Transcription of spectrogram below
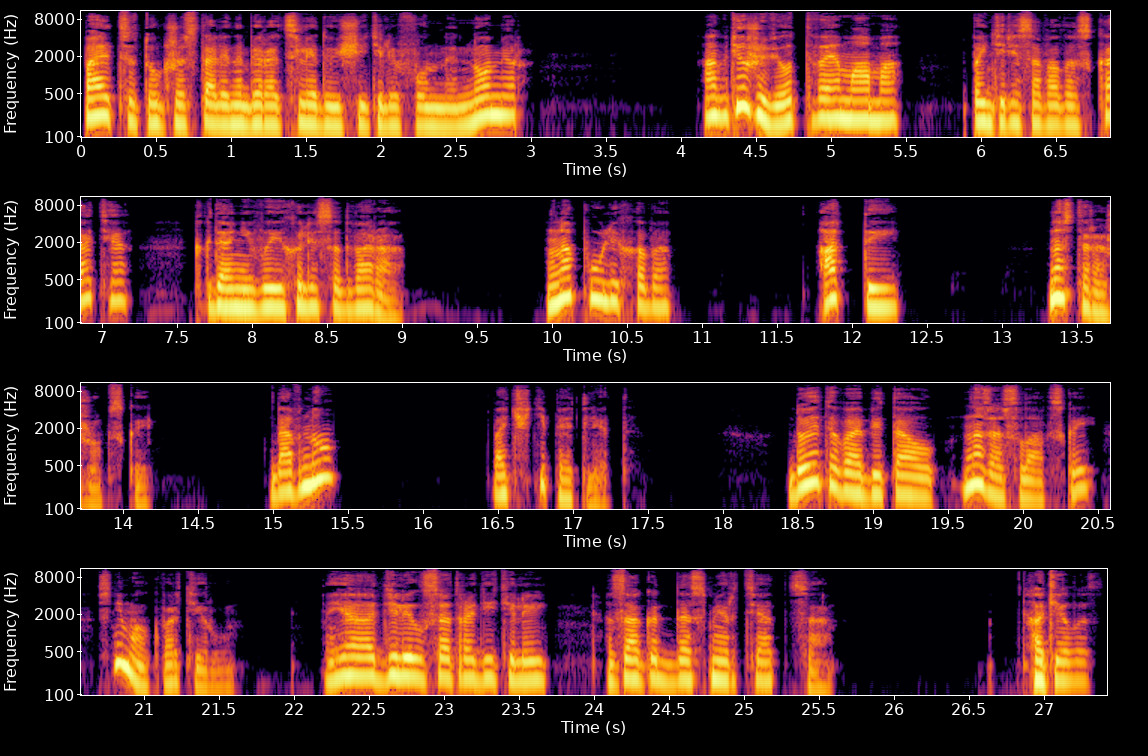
Пальцы тут же стали набирать следующий телефонный номер. — А где живет твоя мама? — поинтересовалась Катя, когда они выехали со двора. — На Пулихова. — А ты? — На Сторожовской. — Давно? — Почти пять лет. До этого обитал на Заславской, снимал квартиру. Я отделился от родителей за год до смерти отца. Хотелось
